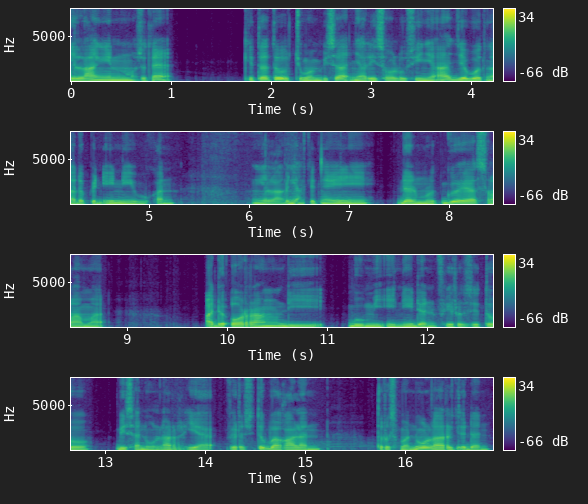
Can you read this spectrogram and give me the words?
ilangin maksudnya kita tuh cuma bisa nyari solusinya aja buat ngadepin ini bukan ngilangin penyakitnya. ini. Dan menurut gue ya selama ada orang di bumi ini dan virus itu bisa nular ya virus itu bakalan terus menular gitu. Dan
